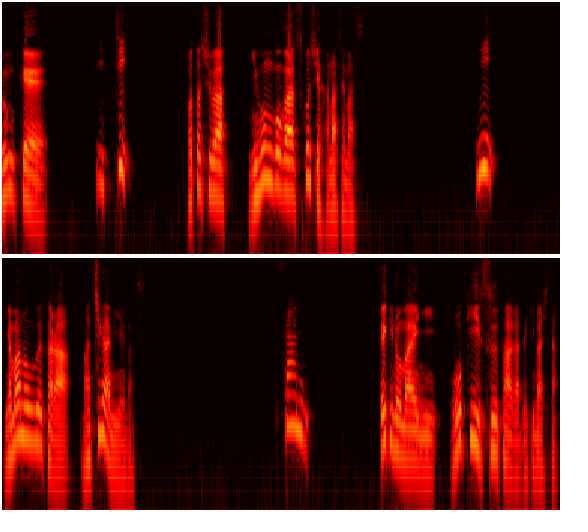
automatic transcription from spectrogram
文系。1、私は日本語が少し話せます。2、山の上から町が見えます。3、駅の前に大きいスーパーができました。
